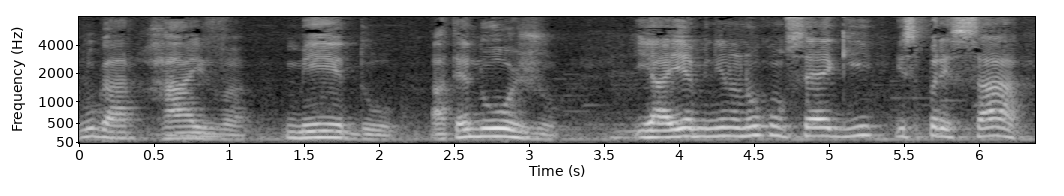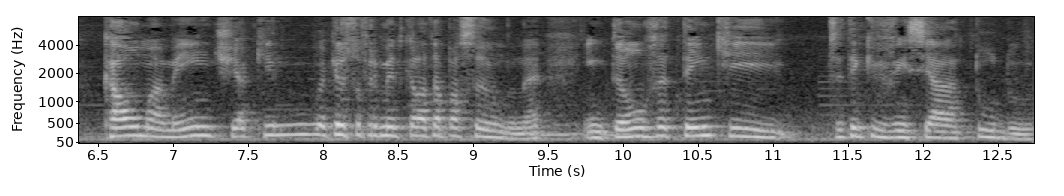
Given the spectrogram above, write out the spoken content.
lugar. Raiva, medo, até nojo. E aí a menina não consegue expressar calmamente aquilo, aquele sofrimento que ela está passando, né? Então você tem que você tem que vivenciar tudo.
